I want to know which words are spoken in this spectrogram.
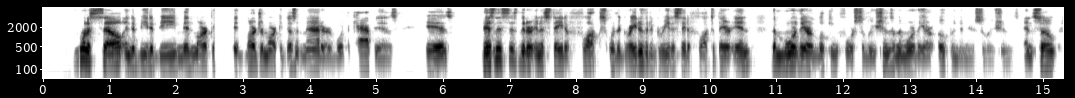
you want to sell into B2B, mid market, larger market, doesn't matter what the cap is, is businesses that are in a state of flux or the greater the degree of state of flux that they are in, the more they are looking for solutions and the more they are open to new solutions. And so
